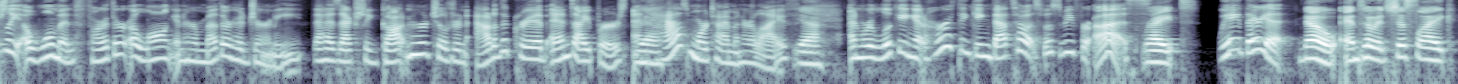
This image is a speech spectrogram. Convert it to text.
usually a woman farther along in her motherhood journey that has actually gotten her children out of the crib and diapers and Yeah. has more time in her life. Yeah. And we're looking at her thinking that's how it's supposed to be for us. right. We ain't there yet. No. And so it's just like,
